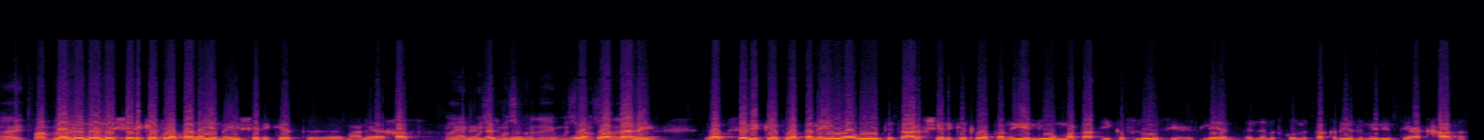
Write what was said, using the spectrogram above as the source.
اي تفضل. لا لا لا, لا شركات وطنية ما هي شركات معناها خاصة. يعني مش مشكلة مش مشكلة. وطنية. شركات وطنية وانت تعرف الشركات الوطنيه اليوم ما تعطيك فلوس يا إسلام إلا ما تكون التقرير المالي نتاعك حاضر.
